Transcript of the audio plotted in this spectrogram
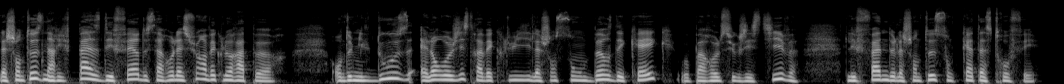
La chanteuse n'arrive pas à se défaire de sa relation avec le rappeur. En 2012, elle enregistre avec lui la chanson Birthday Cake, aux paroles suggestives. Les fans de la chanteuse sont catastrophés.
